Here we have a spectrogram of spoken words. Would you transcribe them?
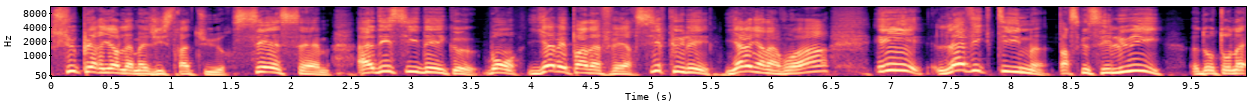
supérieur de la magistrature, CSM, a décidé que, bon, il n'y avait pas d'affaire, circuler, il n'y a rien à voir, et la victime, parce que c'est lui dont on a,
